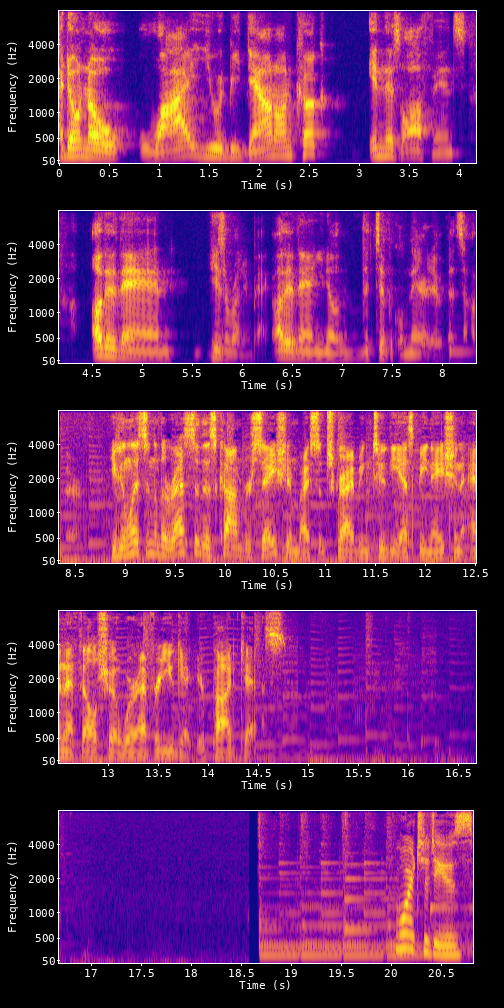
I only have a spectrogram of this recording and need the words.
I don't know why you would be down on Cook in this offense, other than he's a running back, other than, you know, the typical narrative that's out there. You can listen to the rest of this conversation by subscribing to the SB Nation NFL show wherever you get your podcasts. More to dos,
